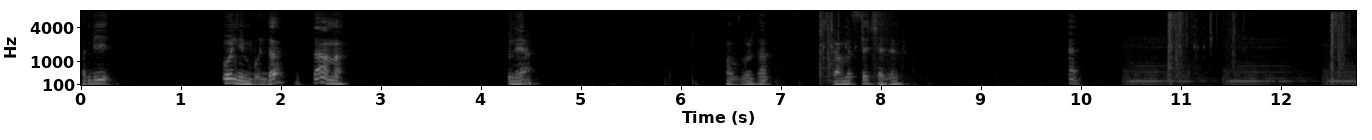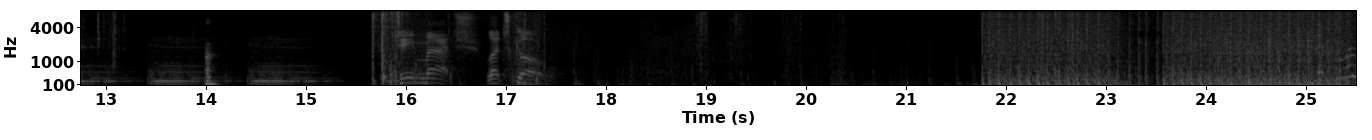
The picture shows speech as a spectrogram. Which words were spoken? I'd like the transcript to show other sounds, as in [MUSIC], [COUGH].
Ben bir oynayayım bunda. Tamam mı? Bu ne? Buradan camı seçelim. Team match. Let's go.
